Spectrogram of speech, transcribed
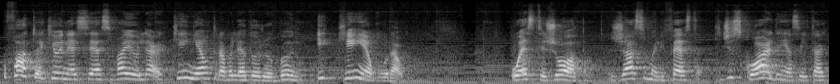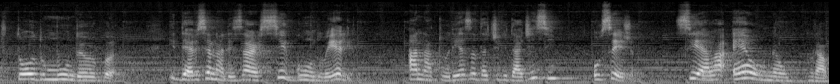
O fato é que o INSS vai olhar quem é o trabalhador urbano e quem é o rural. O STJ já se manifesta que discorda em aceitar que todo mundo é urbano e deve-se analisar, segundo ele, a natureza da atividade em si, ou seja, se ela é ou não rural.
